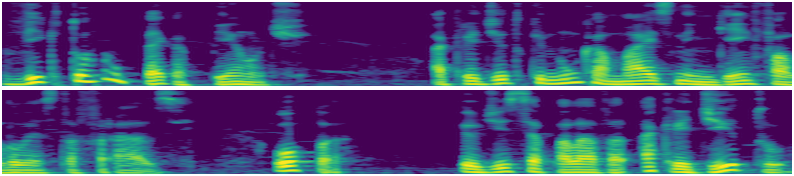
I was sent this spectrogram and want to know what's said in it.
Victor não pega pênalti. Acredito que nunca mais ninguém falou esta frase. Opa, eu disse a palavra acredito,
